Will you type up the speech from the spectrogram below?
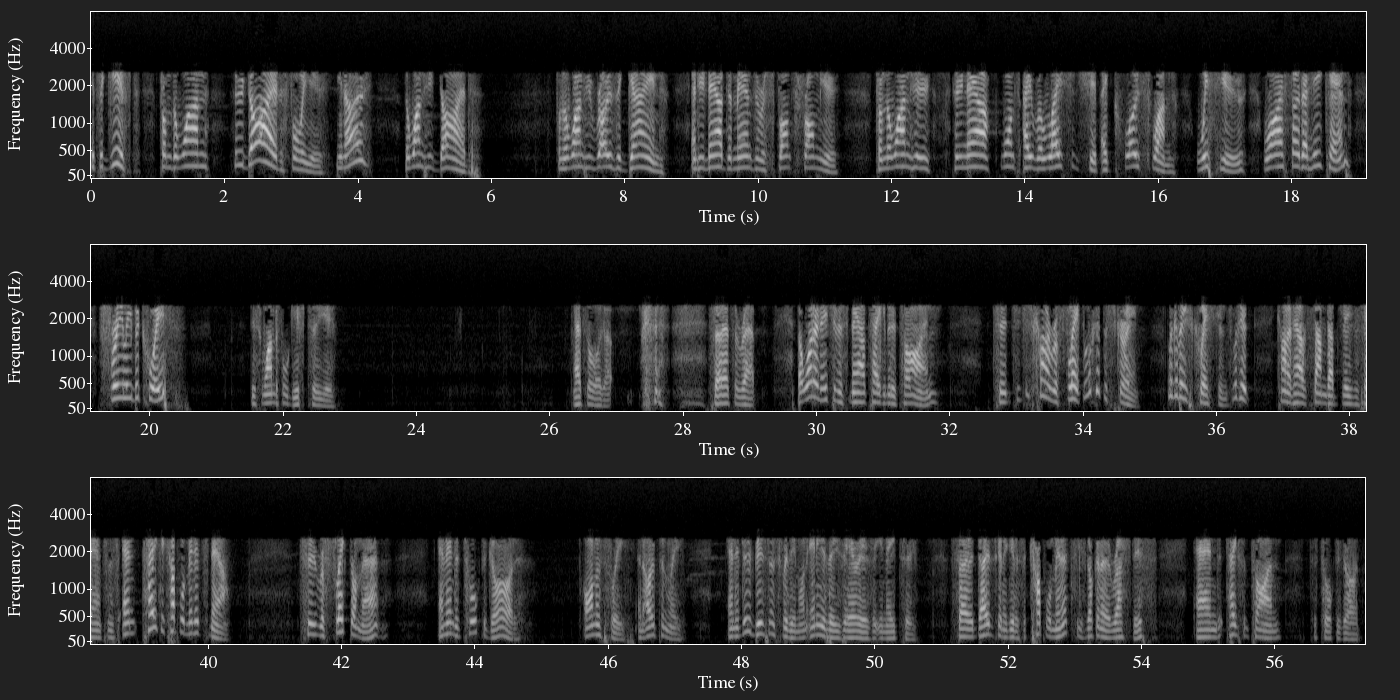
It's a gift from the one who died for you, you know? The one who died. From the one who rose again and who now demands a response from you. From the one who, who now wants a relationship, a close one with you. Why? So that he can freely bequeath this wonderful gift to you. That's all I got. so that's a wrap. But why don't each of us now take a bit of time to, to just kind of reflect. Look at the screen. Look at these questions. Look at kind of how I've summed up Jesus' answers. And take a couple of minutes now to reflect on that and then to talk to God honestly and openly and to do business with Him on any of these areas that you need to. So Dave's going to give us a couple of minutes. He's not going to rush this. And take some time to talk to God.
